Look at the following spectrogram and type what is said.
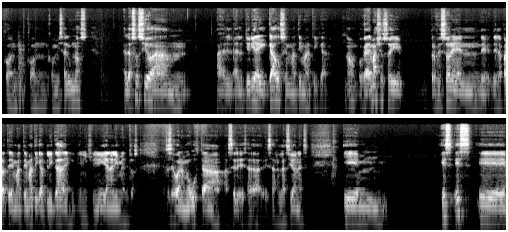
con, mis alumnos, lo asocio a, la teoría del caos en matemática, ¿no? Porque además yo soy profesor de, la parte de matemática aplicada en, ingeniería en alimentos. Entonces, bueno, me gusta hacer esas relaciones. Em, es, eh,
